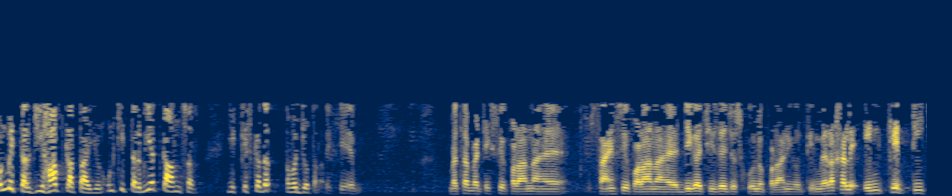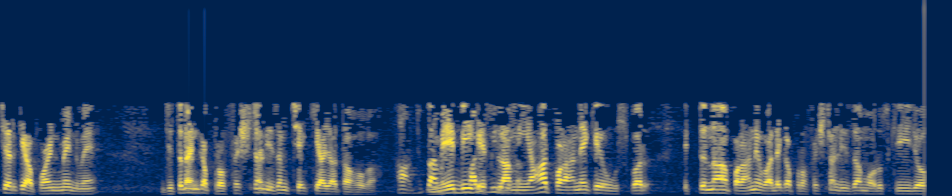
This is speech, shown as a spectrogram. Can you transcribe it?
ان میں ترجیحات کا تعین، ان کی تربیت کا عنصر یہ کس قدر توجہ طرح دیکھیے میتھمیٹکس بھی پڑھانا ہے سائنس بھی پڑھانا ہے دیگر چیزیں جو اسکول میں پڑھانی ہوتی ہیں میرا خیال ہے ان کے ٹیچر کے اپوائنٹمنٹ میں جتنا ان کا پروفیشنلزم چیک کیا جاتا ہوگا میں بھی اسلامیات پڑھانے کے اس پر اتنا پڑھانے والے کا پروفیشنلزم اور اس کی جو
